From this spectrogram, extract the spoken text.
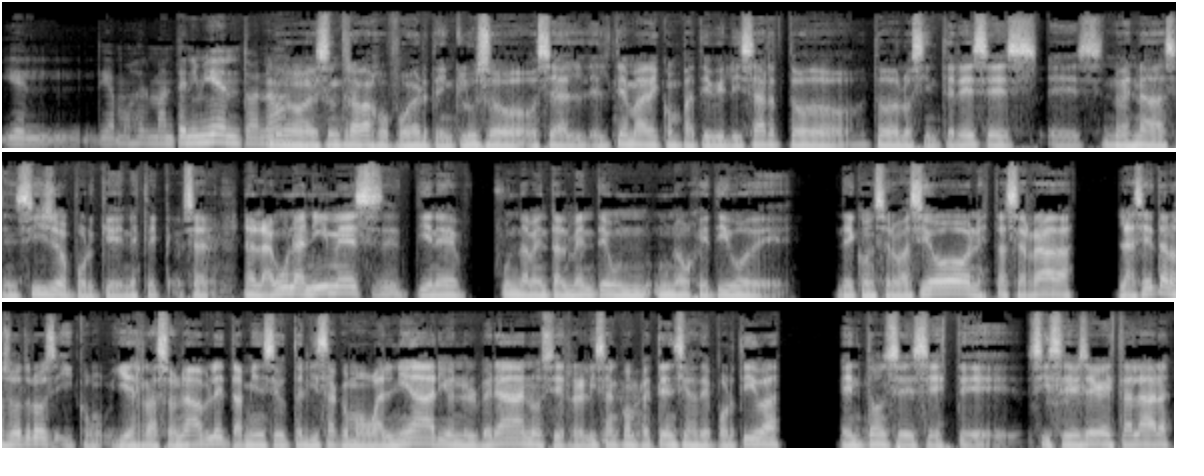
y el, digamos, el mantenimiento, ¿no? No, es un trabajo fuerte, incluso, o sea, el, el tema de compatibilizar todo, todos los intereses es, no es nada sencillo porque en este, o sea, la Laguna Nimes eh, tiene fundamentalmente un, un objetivo de, de conservación, está cerrada. La Z nosotros, y, con- y es razonable, también se utiliza como balneario en el verano, se realizan competencias deportivas. Entonces, este, si se llega a instalar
